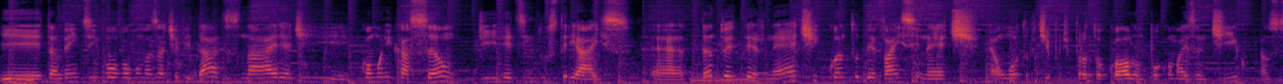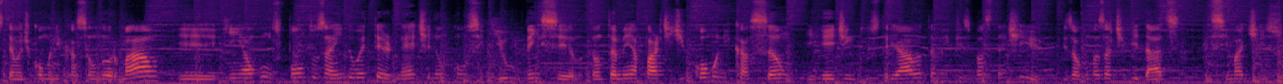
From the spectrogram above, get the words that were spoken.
E uhum. também desenvolvo algumas atividades na área de comunicação de redes industriais, é, tanto Ethernet quanto DeviceNet. É um outro tipo de protocolo um pouco mais antigo, é um sistema de comunicação normal e que em alguns pontos ainda o Ethernet não conseguiu vencê-lo. Então também a parte de comunicação e rede industrial eu também fiz bastante, fiz algumas atividades em cima disso.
